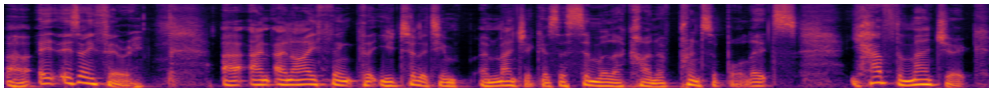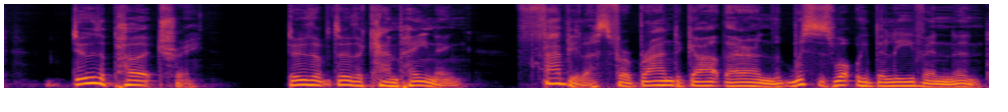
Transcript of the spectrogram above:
Uh, it is a theory. Uh, and, and I think that utility and magic is a similar kind of principle. It's you have the magic, do the poetry, do the, do the campaigning, fabulous for a brand to go out there and this is what we believe in and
